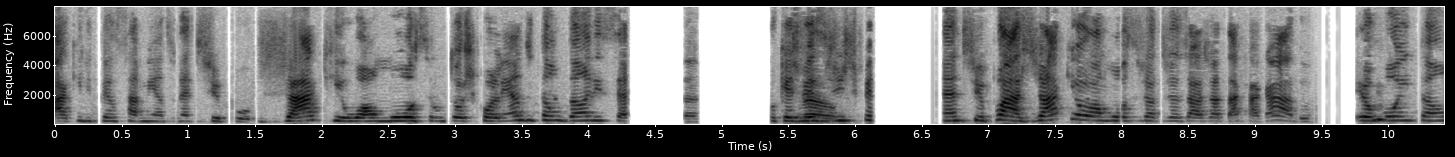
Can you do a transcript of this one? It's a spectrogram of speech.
àquele pensamento, né? Tipo, já que o almoço eu não estou escolhendo, então dane-se a Porque às não. vezes a gente pensa né? Tipo, ah, já que o almoço já, já, já tá cagado, eu vou então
